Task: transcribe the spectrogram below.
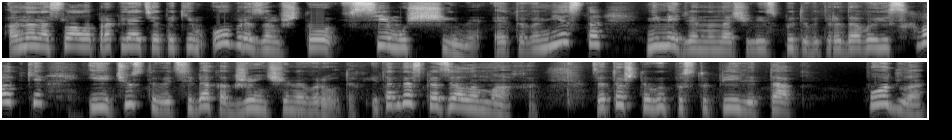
она наслала проклятие таким образом, что все мужчины этого места немедленно начали испытывать родовые схватки и чувствовать себя как женщины в родах. И тогда сказала Маха, за то, что вы поступили так подло,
